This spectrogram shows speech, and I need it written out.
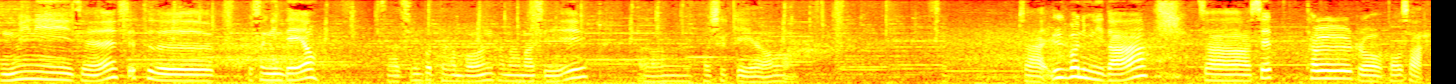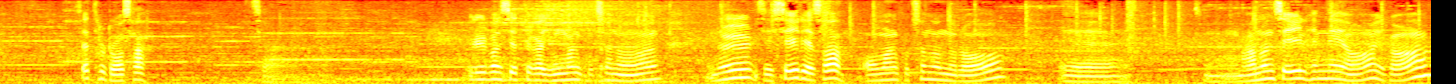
국민이 이제 세트 구성인데요. 자, 지금부터 한번 하나하나씩 어, 보실게요. 자, 1번입니다. 자, 세틀로 도사. 세틀 로사. 자, 1번 세트가 69,000원을 이제 세일해서 59,000원으로 예, 만원 세일 했네요. 이거.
